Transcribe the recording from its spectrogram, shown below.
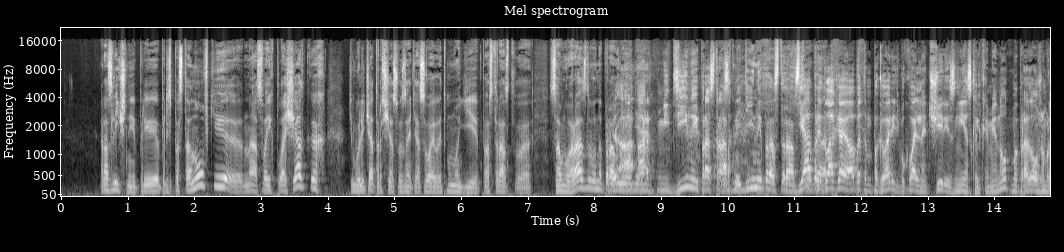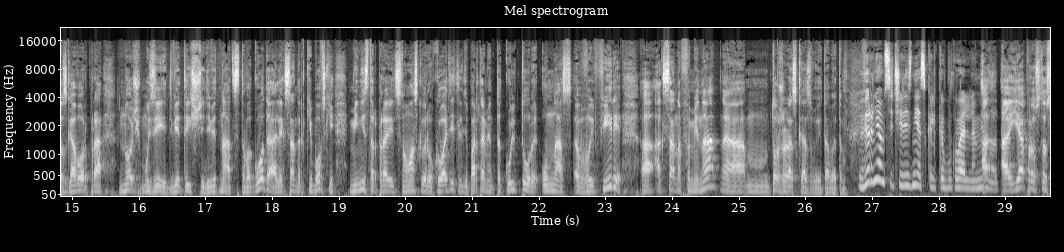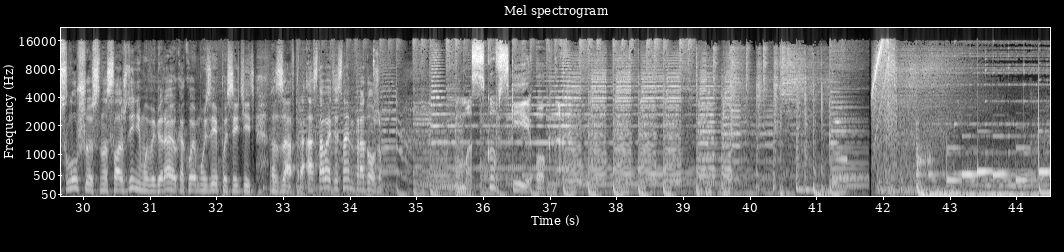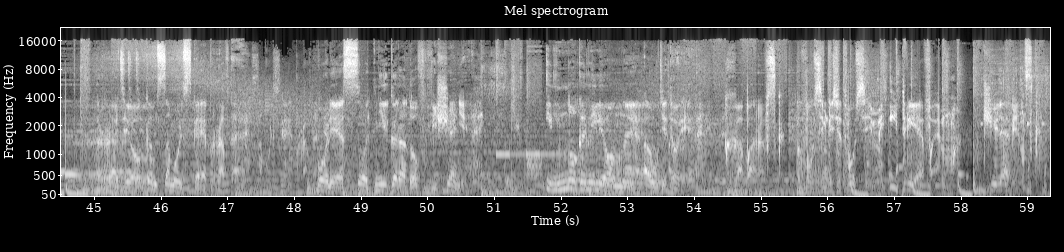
различные приспостановки э, на своих площадках. Тем более театр сейчас, вы знаете, осваивает многие пространства самого разного направления. А, арт-медийные пространства. Арт-медийные пространства, Я да. предлагаю об этом поговорить буквально через несколько минут. Мы продолжим разговор про Ночь музея 2019 года. Александр Кибовский, министр правительства Москвы, руководитель департамента культуры у нас в эфире. А, Оксана Фомина а, тоже рассказывает об этом. Вернемся через несколько буквально минут. А, а я просто слушаю с наслаждением наслаждением и выбираю, какой музей посетить завтра. Оставайтесь с нами, продолжим. Московские окна. Радио «Комсомольская правда». Более сотни городов вещания и многомиллионная аудитория. Хабаровск 88 и 3 FM. Челябинск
